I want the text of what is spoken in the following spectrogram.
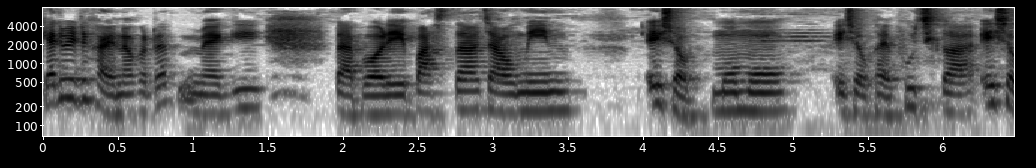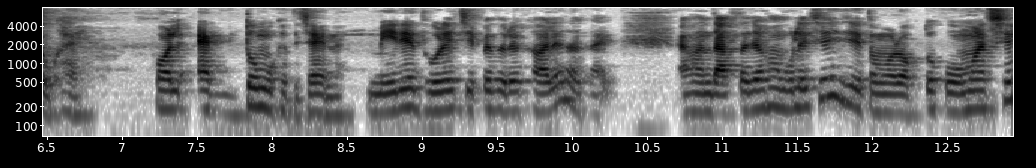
ক্যাডবেরি খায় না ওটা ম্যাগি, তারপরে পাস্তা, চাউমিন, এইসব, মোমো, এইসব খায়, ফুচকা, এইসব খায়। ফল একদমও খেতে চায় না। মেরে ধরে, চেপে ধরে খাওয়ালে না খায়। এখন ডাক্তার যখন বলেছে যে তোমার রক্ত কম আছে,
